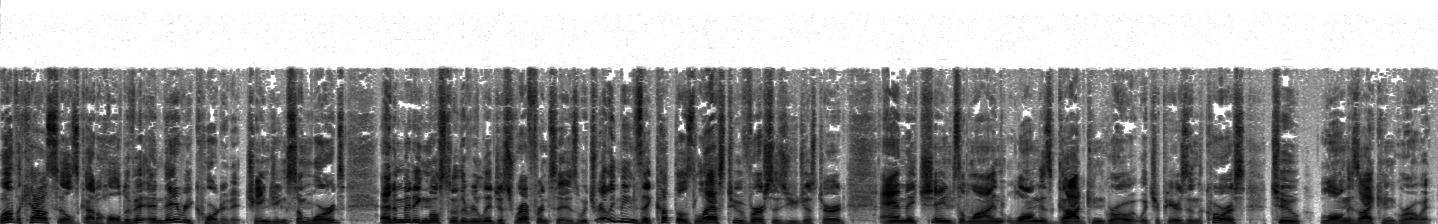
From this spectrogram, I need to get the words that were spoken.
Well, the Cowsills got a hold of it and they recorded it, changing some words and omitting most of the religious references, which really means they cut those last two verses you just heard and they changed the line, long as God can grow it, which appears in the chorus, to long as I can grow it.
